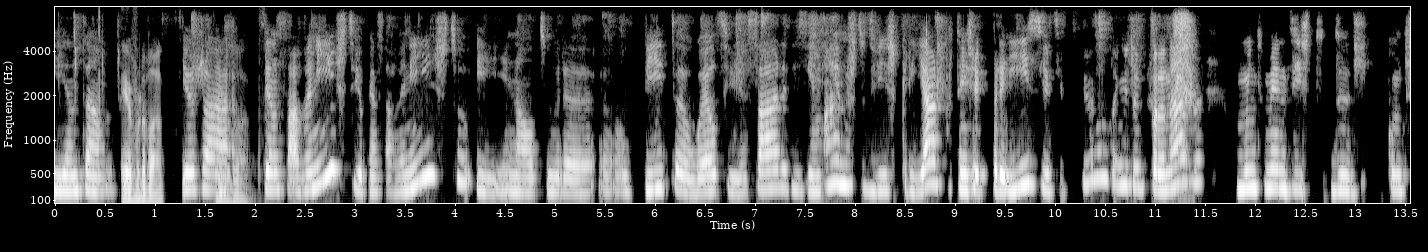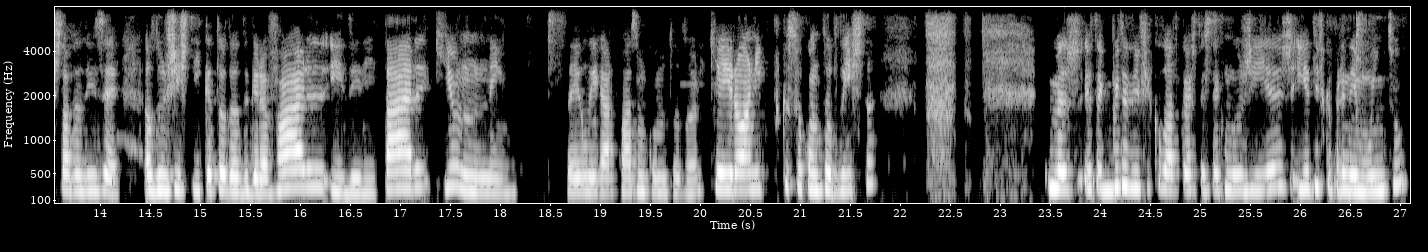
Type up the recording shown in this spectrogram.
E então. É verdade. Eu já é verdade. pensava nisto, e eu pensava nisto, e na altura o Pita, o Elcio e a Sara diziam: Ai, mas tu devias criar, porque tens jeito para isso. E eu tipo: Eu não tenho jeito para nada, muito menos isto de, como tu estava a dizer, a logística toda de gravar e de editar, que eu nem sei ligar quase um computador, que é irónico porque eu sou contabilista. mas eu tenho muita dificuldade com estas tecnologias e eu tive que aprender muito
